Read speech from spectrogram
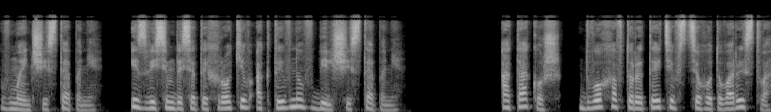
в меншій степені, і з 80-х років активно в більшій степені. А також двох авторитетів з цього товариства,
